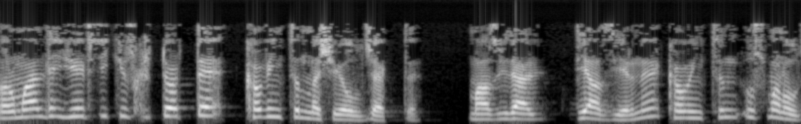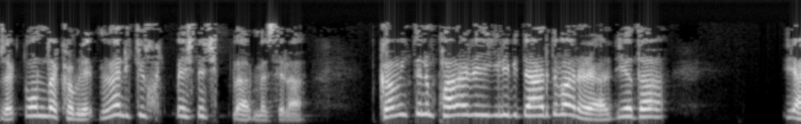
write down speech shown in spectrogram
normalde UFC 244'te Covington'la şey olacaktı. Masvidal Diaz yerine Covington Usman olacaktı. Onu da kabul etmiyorlar. 245'te çıktılar mesela. Covington'ın parayla ilgili bir derdi var herhalde ya da ya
